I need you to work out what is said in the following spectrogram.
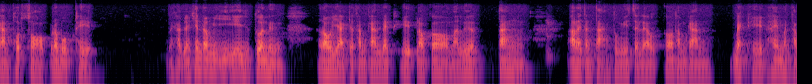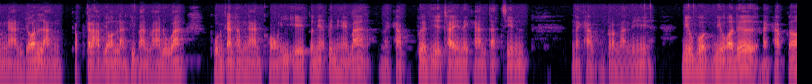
การทดสอบระบบเทรดนะครับอย่างเช่นเรามี EA อยู่ตัวหนึ่ง เราอยากจะทำการแบ็กเทสเราก็มาเลือกตั้งอะไรต่างๆ ตรงนี้เสร็จแล้วก็ทำการแบ็กเทสให้มันทำงานย้อนหลังกับกราฟย้อนหลังที่ผ่านมาดูว่าผลการทำงานของ EA ตัวนี้เป็นยังไงบ้างนะครับเพื่อที่จะใช้ในการตัดสินนะครับประมาณนี้ new new order นะครับก็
